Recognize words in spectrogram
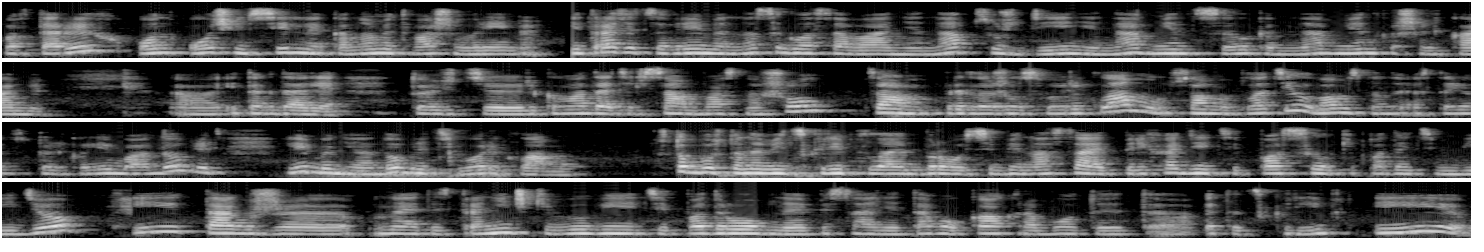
Во-вторых, он очень сильно экономит ваше время. Не тратится время на согласование, на обсуждение, на обмен ссылками, на обмен кошельками э, и так далее. То есть э, рекламодатель сам вас нашел, сам предложил свою рекламу, сам оплатил, вам остается только либо одобрить, либо не одобрить его рекламу. Чтобы установить скрипт LightBro себе на сайт, переходите по ссылке под этим видео. И также на этой страничке вы увидите подробное описание того, как работает э, этот скрипт. И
